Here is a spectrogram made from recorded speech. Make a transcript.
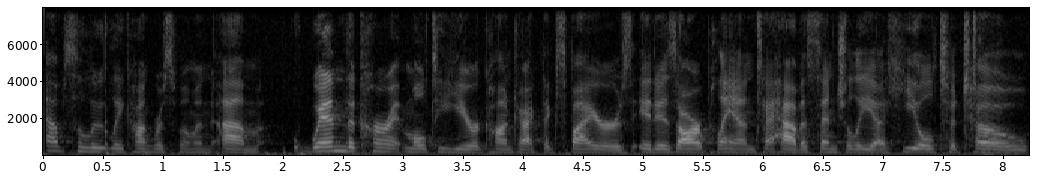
Absolutely, Congresswoman. Um, when the current multi-year contract expires, it is our plan to have essentially a heel-to-toe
